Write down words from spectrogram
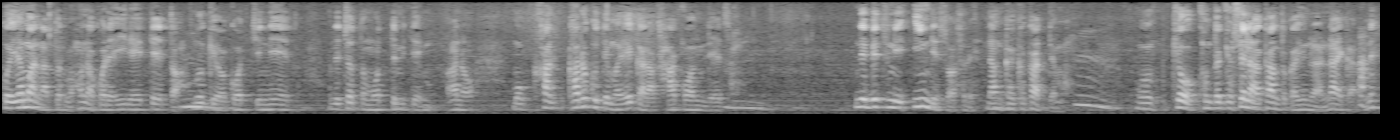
これ山になっとるわほなこれ入れてと、うん。向きはこっちにと。でちょっと持ってみてあのもう軽軽くてもええから運んでと、で別にいいんですわそれ。何回かかっても、うん。今日こんだけせなあかんとかいうのはないからね。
